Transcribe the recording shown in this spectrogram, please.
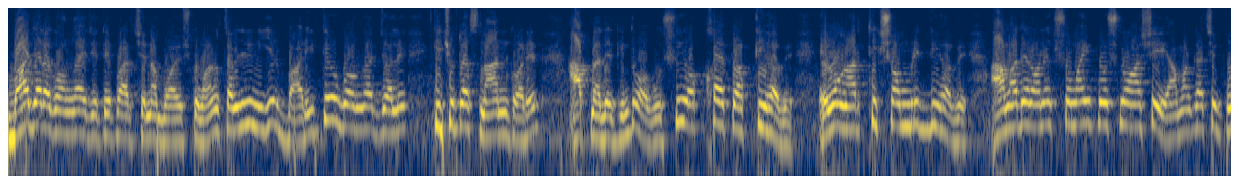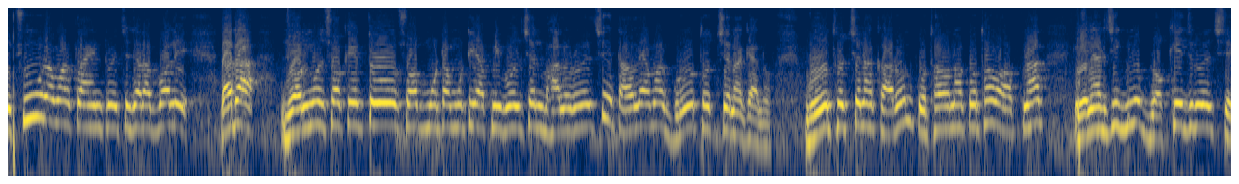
বা যারা গঙ্গায় যেতে পারছে না, বয়স্ক মানুষ, তারা যদি নিজের বাড়িতেও গঙ্গার জলে কিছুটা স্নান করেন, আপনাদের কিন্তু অবশ্যই অক্ষয় প্রাপ্তি হবে এবং আর্থিক সমৃদ্ধি হবে। আমাদের অনেক সময় প্রশ্ন আসে, আমার কাছে প্রচুর আমার ক্লায়েন্ট রয়েছে যারা বলে, দাদা জন্মছকের তো সব মোটামুটি আপনি বলছেন ভালো রয়েছে, তাহলে আমার গ্রোথ হচ্ছে না কেন? গ্রোথ হচ্ছে না কারণ কোথাও না কোথাও আপনার এনার্জিগুলো ব্লকেজ রয়েছে।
